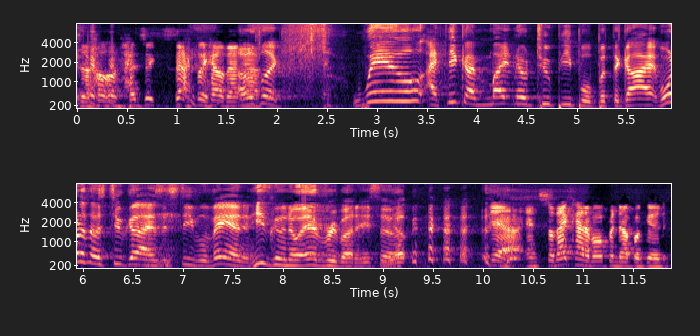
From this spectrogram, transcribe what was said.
So that's exactly how that. I was happened. like, "Well, I think I might know two people, but the guy, one of those two guys is Steve Levan, and he's gonna know everybody." So, Yep. yeah, and so that kind of opened up a good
